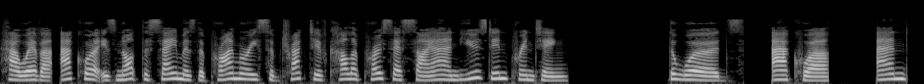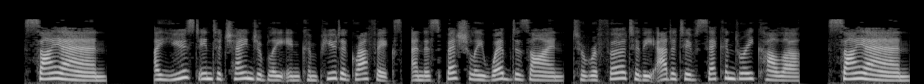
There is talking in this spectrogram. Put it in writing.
However, aqua is not the same as the primary subtractive color process cyan used in printing. The words, aqua and cyan are used interchangeably in computer graphics, and especially web design, to refer to the additive secondary color, cyan.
